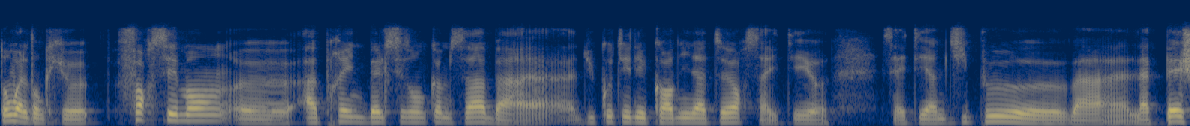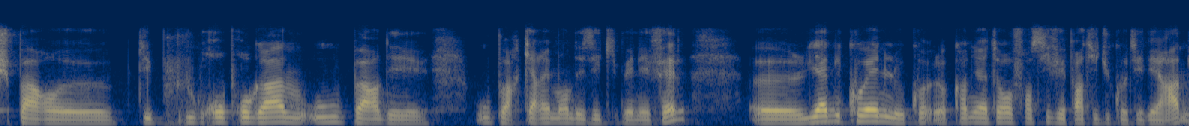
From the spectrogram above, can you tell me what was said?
Donc voilà, donc euh, forcément, euh, après une belle saison comme ça, bah, du côté des coordinateurs, ça a été, euh, ça a été un petit peu bah, la pêche par des plus gros programmes ou par, des, ou par carrément des équipes NFL. Liam Cohen, le, le coordinateur offensif, est parti du côté des Rams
